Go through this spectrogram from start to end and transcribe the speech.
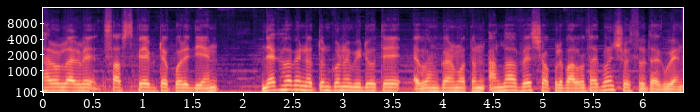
ভালো লাগলে সাবস্ক্রাইবটা করে দিয়েন। দেখা হবে নতুন কোনো ভিডিওতে। এখনকার মতন আল্লাহ হাফেজ সকলে ভালো থাকবেন সুস্থ থাকবেন।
